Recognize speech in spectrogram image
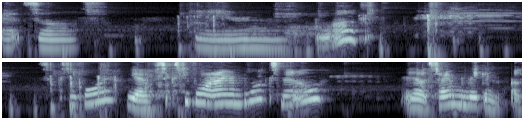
itself iron block. 64? We have 64 iron blocks now. And now it's time to make an, a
